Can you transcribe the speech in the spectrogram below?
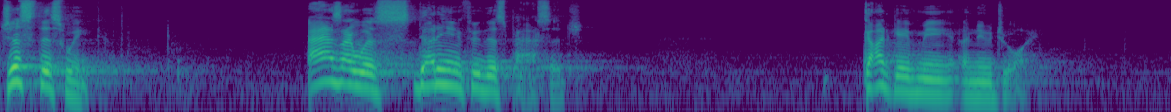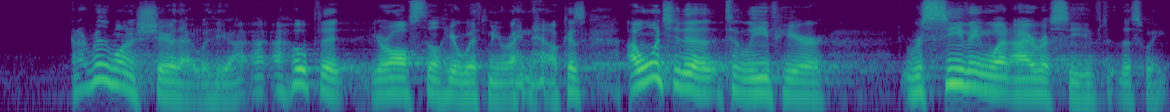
just this week, as I was studying through this passage, God gave me a new joy. And I really want to share that with you. I, I hope that you're all still here with me right now because I want you to, to leave here receiving what I received this week.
